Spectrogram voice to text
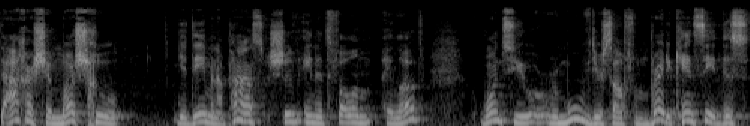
Da'achar Shemashchu Yedim and Apas Shuv Ein Etfalim Elav once you removed yourself from bread, you can't say this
